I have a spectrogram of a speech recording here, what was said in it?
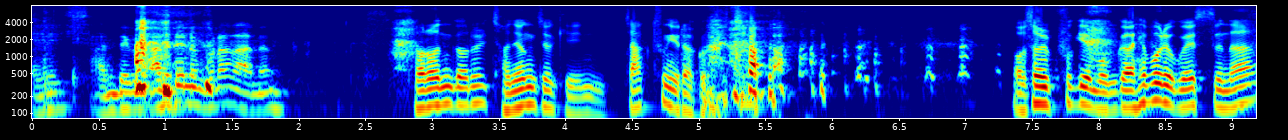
에이씨 안 되고 안 되는구나 나는 저런 거를 전형적인 짝퉁이라고 하죠. 어설프게 뭔가 해보려고 했으나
